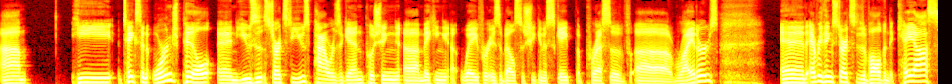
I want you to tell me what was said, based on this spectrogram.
Um, he takes an orange pill and uses starts to use powers again, pushing, uh, making way for Isabel so she can escape the press of uh, rioters and everything starts to devolve into chaos.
